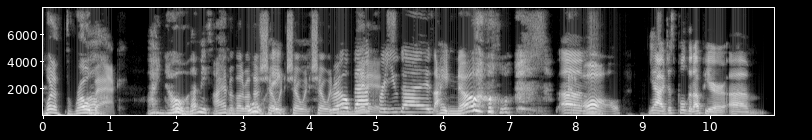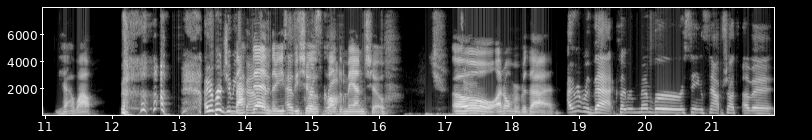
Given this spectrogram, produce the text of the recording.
what a throwback! I know that makes me. I haven't thought about that show hey, and show and show and throwback for you guys. I know. At um, all. yeah, I just pulled it up here. Um, yeah, wow. I remember Jimmy. Back Fallon then, there used to be shows Chris called The Man Show. Oh, I don't remember that. I remember that because I remember seeing snapshots of it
